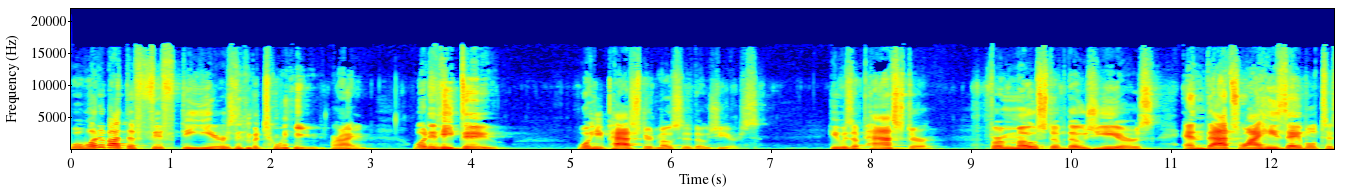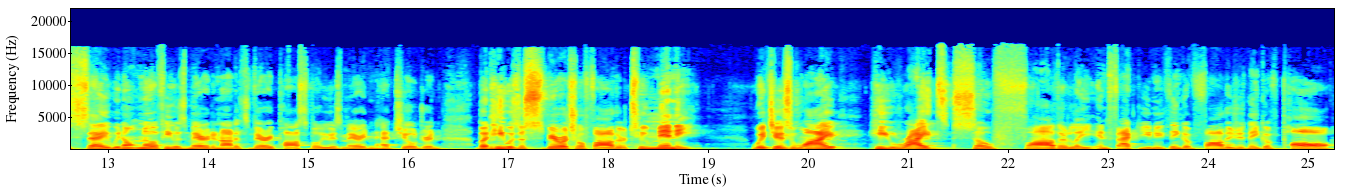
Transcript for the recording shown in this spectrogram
Well, what about the 50 years in between, right? What did he do? Well, he pastored most of those years. He was a pastor for most of those years, and that's why he's able to say, we don't know if he was married or not. It's very possible he was married and had children, but he was a spiritual father to many, which is why he writes so fatherly. In fact, you think of fathers, you think of Paul,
